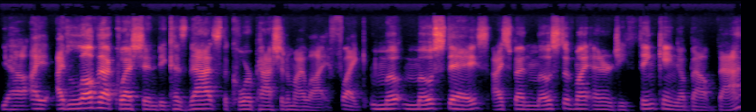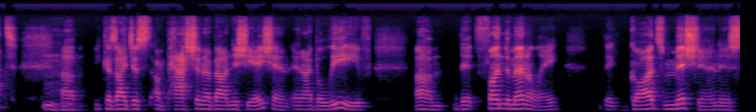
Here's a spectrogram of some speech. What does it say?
Yeah, I I love that question because that's the core passion of my life. Like mo- most days, I spend most of my energy thinking about that Mhm. uh, because I just I'm passionate about initiation, and I believe um, that fundamentally that God's mission is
